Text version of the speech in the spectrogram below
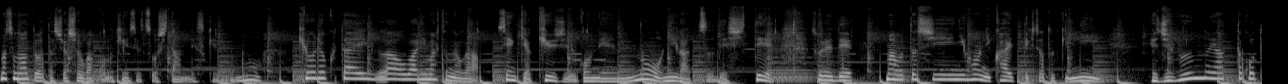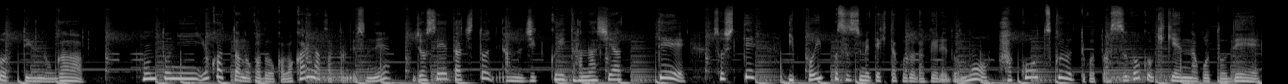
まあ、その後私は小学校の建設をしたんですけれども協力隊が終わりましたのが1995年の2月でしてそれで、まあ、私日本に帰ってきた時に自分のやったことっていうのが本当に良かったのかどうか分からなかったんですね。女性たちとあのじっくりと話し合ってそして一歩一歩進めてきたことだけれども箱を作るってことはすごく危険なことで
